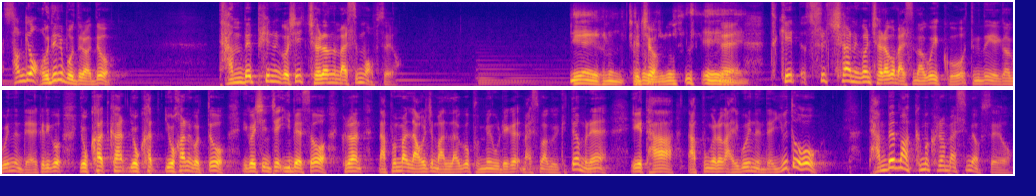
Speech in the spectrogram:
성경 어디를 보더라도 담배 피는 것이 죄라는 말씀은 없어요. 예, 그런 그렇죠. 예. 네. 특히 술 취하는 건 죄라고 말씀하고 있고 등등 얘기하고 있는데 그리고 욕하, 욕하, 욕하는 것도 이것이 이제 입에서 그런 나쁜 말 나오지 말라고 분명히 우리가 말씀하고 있기 때문에 이게 다 나쁜 거라고 알고 있는데 유독 담배만큼은 그런 말씀이 없어요.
